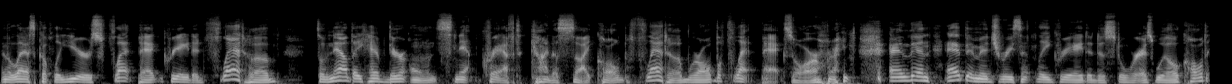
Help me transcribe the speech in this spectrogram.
in the last couple of years. Flatpak created FlatHub, so now they have their own Snapcraft kind of site called FlatHub where all the Flatpaks are, right? And then AppImage recently created a store as well called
